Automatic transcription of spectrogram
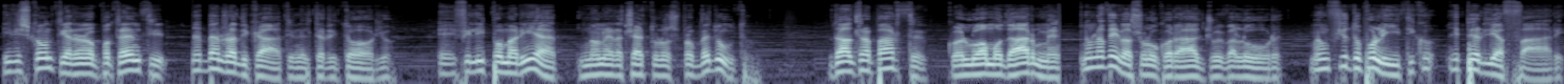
i Visconti erano potenti e ben radicati nel territorio e Filippo Maria non era certo uno sprovveduto. D'altra parte, quell'uomo d'arme non aveva solo coraggio e valore, ma un fiuto politico e per gli affari,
